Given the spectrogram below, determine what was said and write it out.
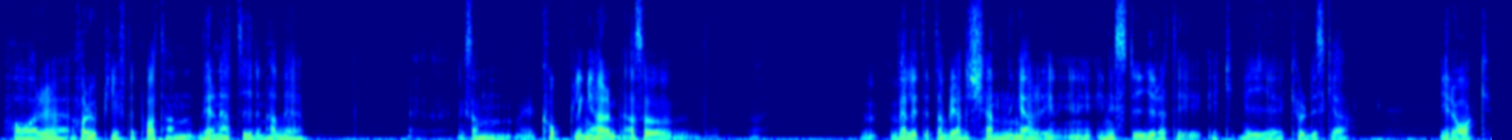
har, eh, har uppgifter på att han vid den här tiden hade eh, liksom kopplingar, alltså Mm, väldigt etablerade känningar in, in, in i styret i, i, i, kurdiska Irak.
